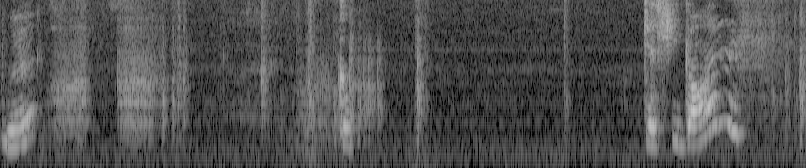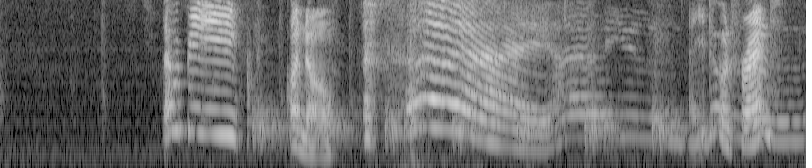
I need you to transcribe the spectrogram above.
What? Go. Guess she gone? That would be a no. Hi! How are you? How you doing, friend?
